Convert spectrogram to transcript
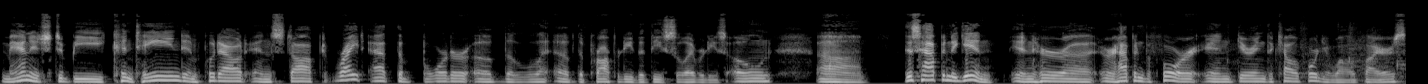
managed to be contained and put out and stopped right at the border of the of the property that these celebrities own. Uh, this happened again in her, uh, or happened before in during the California wildfires.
